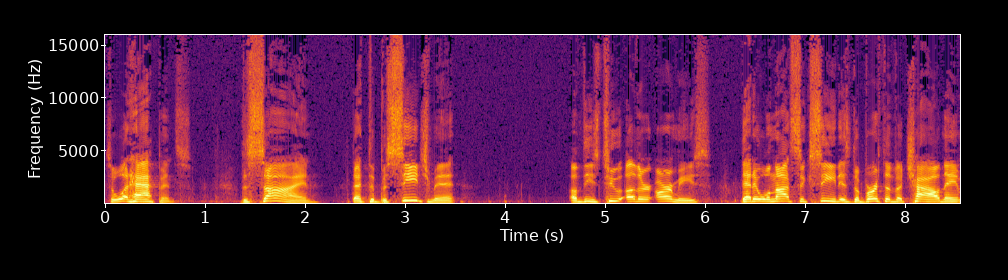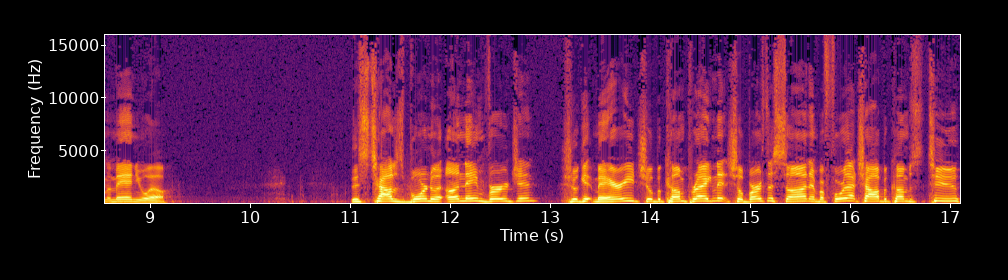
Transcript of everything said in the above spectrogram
So what happens? The sign that the besiegement of these two other armies that it will not succeed is the birth of a child named Emmanuel. This child is born to an unnamed virgin She'll get married, she'll become pregnant, she'll birth a son, and before that child becomes two,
